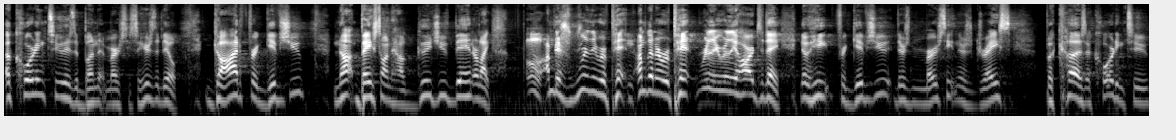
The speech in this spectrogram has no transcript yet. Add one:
according to His abundant mercy. So here's the deal God forgives you not based on how good you've been or like, oh, I'm just really repenting. I'm gonna repent really, really hard today. No, He forgives you. There's mercy and there's grace because according to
